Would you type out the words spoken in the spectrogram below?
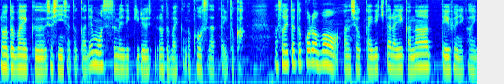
ロードバイク初心者とかでもおすすめできるロードバイクのコースだったりとか、まあ、そういったところもあの紹介できたらいいかなっていうふうに考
